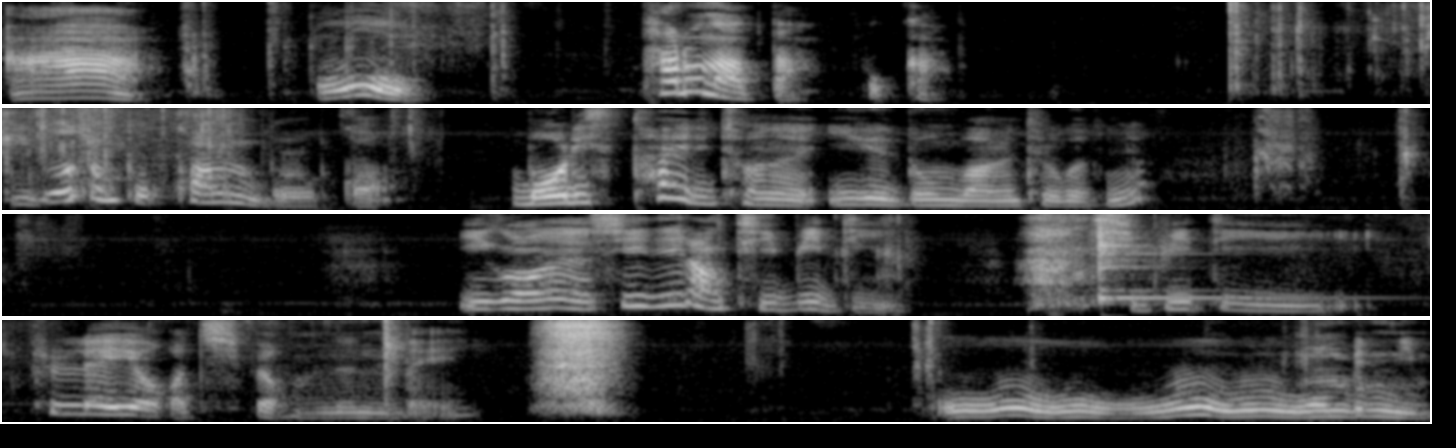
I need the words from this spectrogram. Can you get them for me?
아, 오, 타로 나왔다. 포카. 비버전 포카는 뭘까? 머리 스타일이 저는 이게 너무 마음에 들거든요. 이거는 CD랑 DVD. DVD 플레이어가 집에 없는데. 오오오오 원빈님.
